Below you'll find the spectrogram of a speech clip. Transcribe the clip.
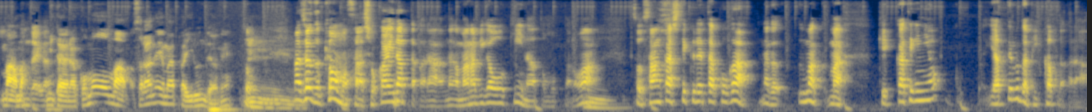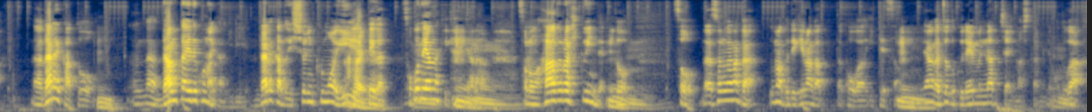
まあま問題が。あ、みたいな子も、まあ、それはね、まあやっぱいるんだよね。そううんまあちょっと今日もさ、初回だったから、なんか学びが大きいなと思ったのは、そう、参加してくれた子が、なんかうまく、まあ、結果的によ、やってることはピックアップだから、だから誰かとう、ん。なんか団体で来ない限り、誰かと一緒に組もういいや手が、そこでやんなきゃいけないから、うんそのハードルは低いんだけど、うんそう。だからそれがなんか、うまくできなかった子がいてさ、うんでなんかちょっとクレームになっちゃいましたみたいなことが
